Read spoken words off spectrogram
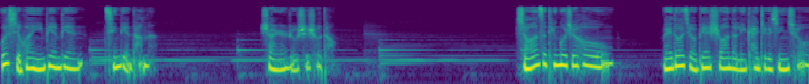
我喜欢一遍遍清点他们。”商人如实说道。小王子听过之后。没多久，便失望的离开这个星球。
